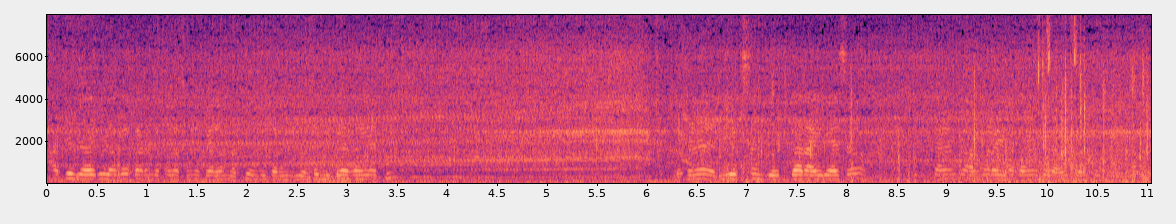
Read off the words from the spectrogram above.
આજે જ લાગે કારણ કે થોડા સમય પહેલાં નથી કારણ કે દિવસે નીકળ્યા હતા અહીંયાથી. બધાને રિએક્શન જોરદાર આવી રહ્યા છે. કારણ કે અમારા ઇલાકામાં કોઈ આવું કરતું જ નથી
